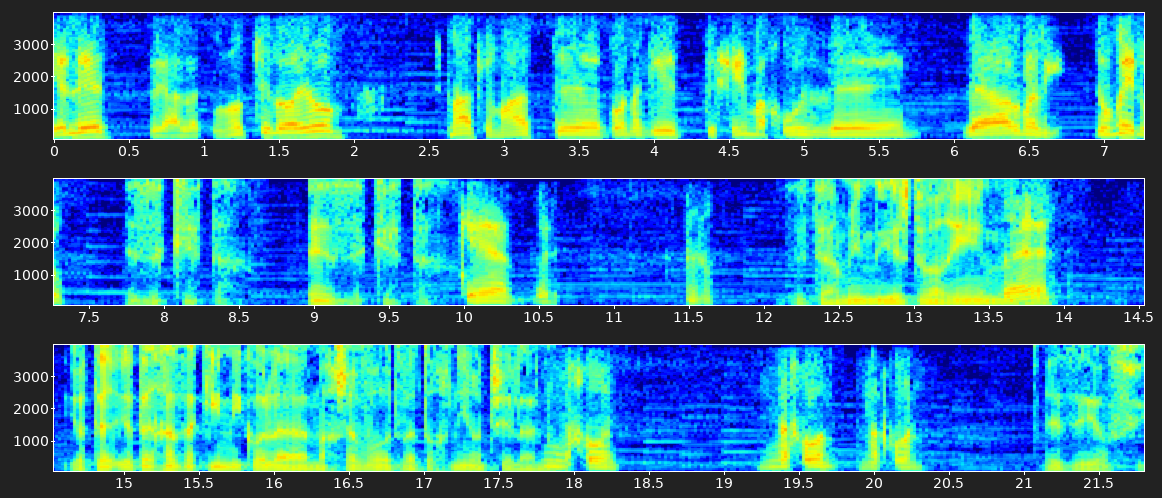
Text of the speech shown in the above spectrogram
ילד, ועל התמונות שלו היום, שמע, כמעט, אה, בוא נגיד, 90 אחוז אה, זה הארמלי, דומה לו. איזה קטע, איזה קטע. כן, זה... זה, תאמין לי, יש דברים ו- יותר, יותר חזקים מכל המחשבות והתוכניות שלנו. נכון, נכון, נכון. איזה יופי.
